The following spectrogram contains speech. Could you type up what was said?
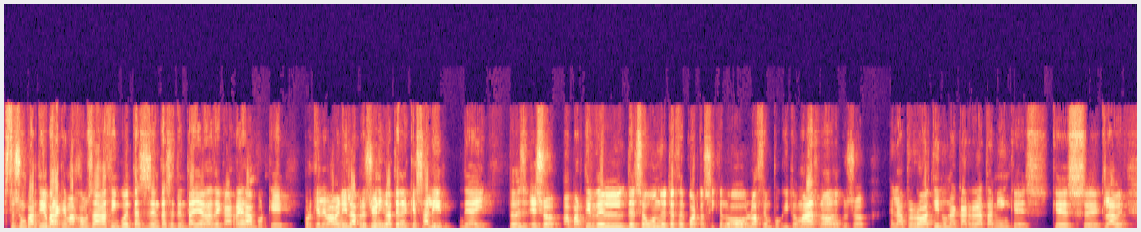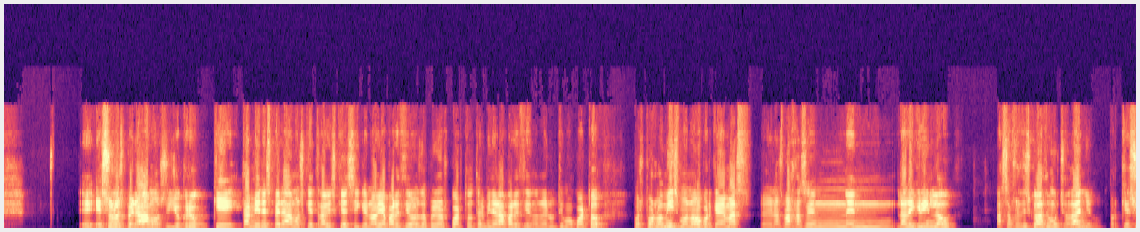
Esto es un partido para que Mahomes haga 50, 60, 70 yardas de carrera, porque, porque le va a venir la presión y va a tener que salir de ahí. Entonces, eso a partir del, segundo y tercer cuarto sí que lo, hace un poquito más, ¿no? Incluso en la prórroga tiene una carrera también que es, que es eh, clave. Eh, eso lo esperábamos y yo creo que también esperábamos que Travis Kelsey, que no había aparecido en los dos primeros cuartos, terminará apareciendo en el último cuarto. Pues por lo mismo, ¿no? Porque además eh, las bajas en, en, la de Greenlow a San Francisco le hace mucho daño. Porque es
